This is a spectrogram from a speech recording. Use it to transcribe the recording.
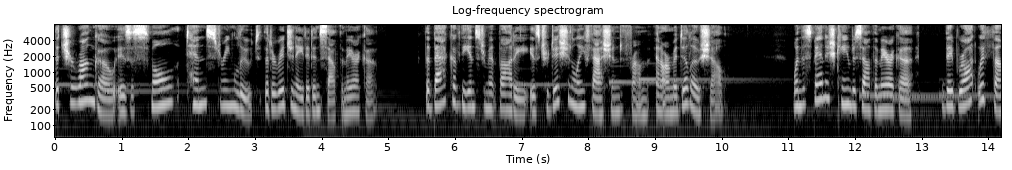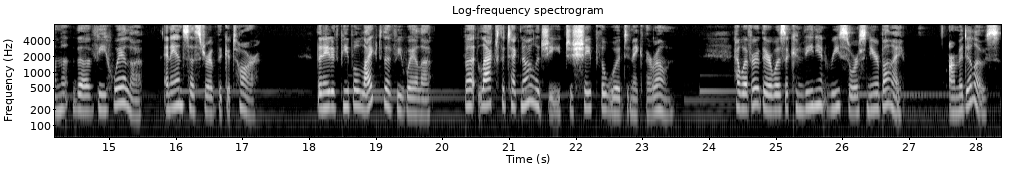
The charango is a small 10 string lute that originated in South America. The back of the instrument body is traditionally fashioned from an armadillo shell. When the Spanish came to South America, They brought with them the vihuela, an ancestor of the guitar. The native people liked the vihuela, but lacked the technology to shape the wood to make their own. However, there was a convenient resource nearby armadillos.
